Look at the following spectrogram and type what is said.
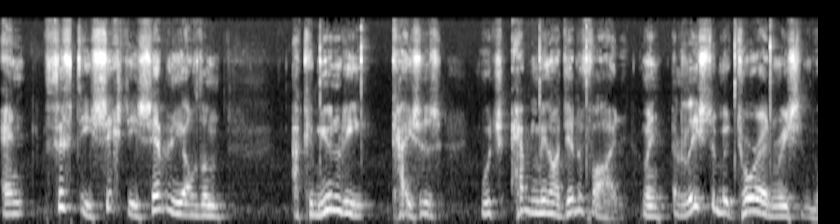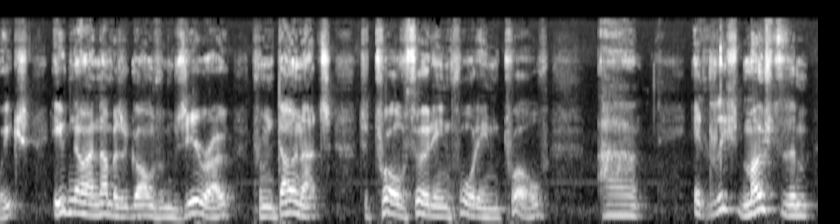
and 50, 60, 70 of them are community cases which haven't been identified. I mean, at least in Victoria in recent weeks, even though our numbers have gone from zero, from donuts to 12, 13, 14, 12, uh, at least most of them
